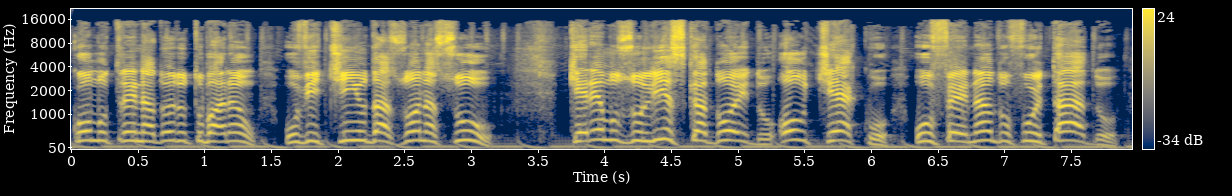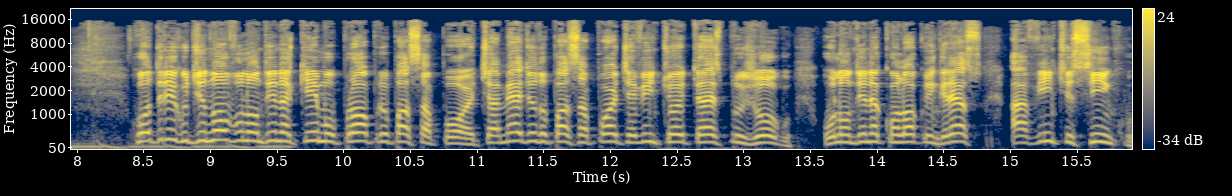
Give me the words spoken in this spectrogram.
como treinador do Tubarão, o Vitinho da Zona Sul. Queremos o Lisca doido ou Tcheco, o Fernando Furtado. Rodrigo, de novo Londrina queima o próprio passaporte. A média do passaporte é 28 reais pro jogo. O Londrina coloca o ingresso a 25.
